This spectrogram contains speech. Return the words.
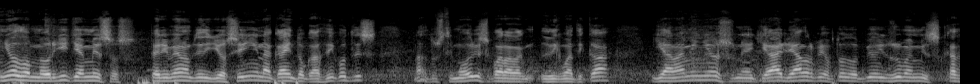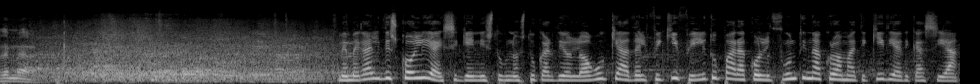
Νιώθω με οργή και μίσος. Περιμένω τη δικαιοσύνη να κάνει το καθήκον της, να τους τιμωρήσει παραδειγματικά για να μην νιώσουν και άλλοι άνθρωποι αυτό το οποίο ζούμε εμείς κάθε μέρα. Με μεγάλη δυσκολία οι συγγενείς του γνωστού καρδιολόγου και αδελφικοί φίλοι του παρακολουθούν την ακροαματική διαδικασία.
